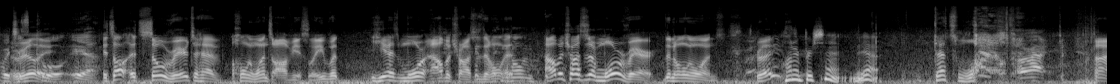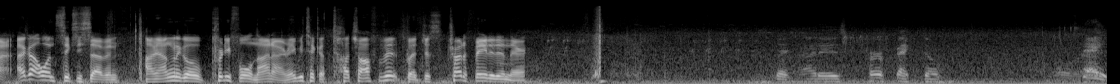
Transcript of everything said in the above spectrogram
which Really? is cool. Yeah. It's all. It's so rare to have hole in ones, obviously, but he has more albatrosses than hole. Hole- in Albatrosses are more rare than hole in ones, right? 100%. Yeah. That's wild. All right. All right, I got 167. I mean, I'm gonna go pretty full nine iron. Maybe take a touch off of it, but just try to fade it in there. That is perfecto. Hey.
